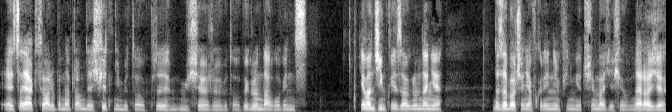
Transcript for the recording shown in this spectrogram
e, co jak co, ale naprawdę świetnie by to, myślę, żeby to wyglądało, więc ja Wam dziękuję za oglądanie. Do zobaczenia w kolejnym filmie. Trzymajcie się. Na razie.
